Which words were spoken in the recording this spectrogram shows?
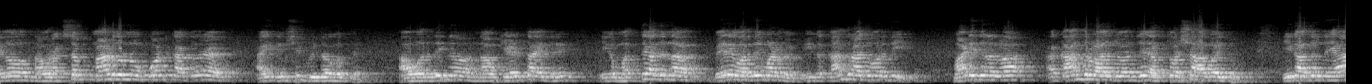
ಏನೋ ನಾವು ಅಕ್ಸೆಪ್ಟ್ ಮಾಡಿದ್ರು ಕೋರ್ಟ್ಗೆ ಹಾಕಿದ್ರೆ ಐದು ನಿಮಿಷಕ್ಕೆ ಬಿದ್ದೋಗುತ್ತೆ. ಆ ವರದಿನ ನಾವು ಕೇಳ್ತಾ ಇದ್ರಿ. ಈಗ ಮತ್ತೆ ಅದನ್ನ ಬೇರೆ ವರದಿ ಮಾಡಬೇಕು. ಈಗ ಕಾಂತರಾಜ್ ವರದಿ ಮಾಡಿದಿರಲ್ವ? ಆ ಕಾಂತರಾಜ್ ವರದಿ ಹತ್ತು ವರ್ಷ ಆಗೋಯ್ತು. ಈಗ ಅದನ್ನ ಯಾ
